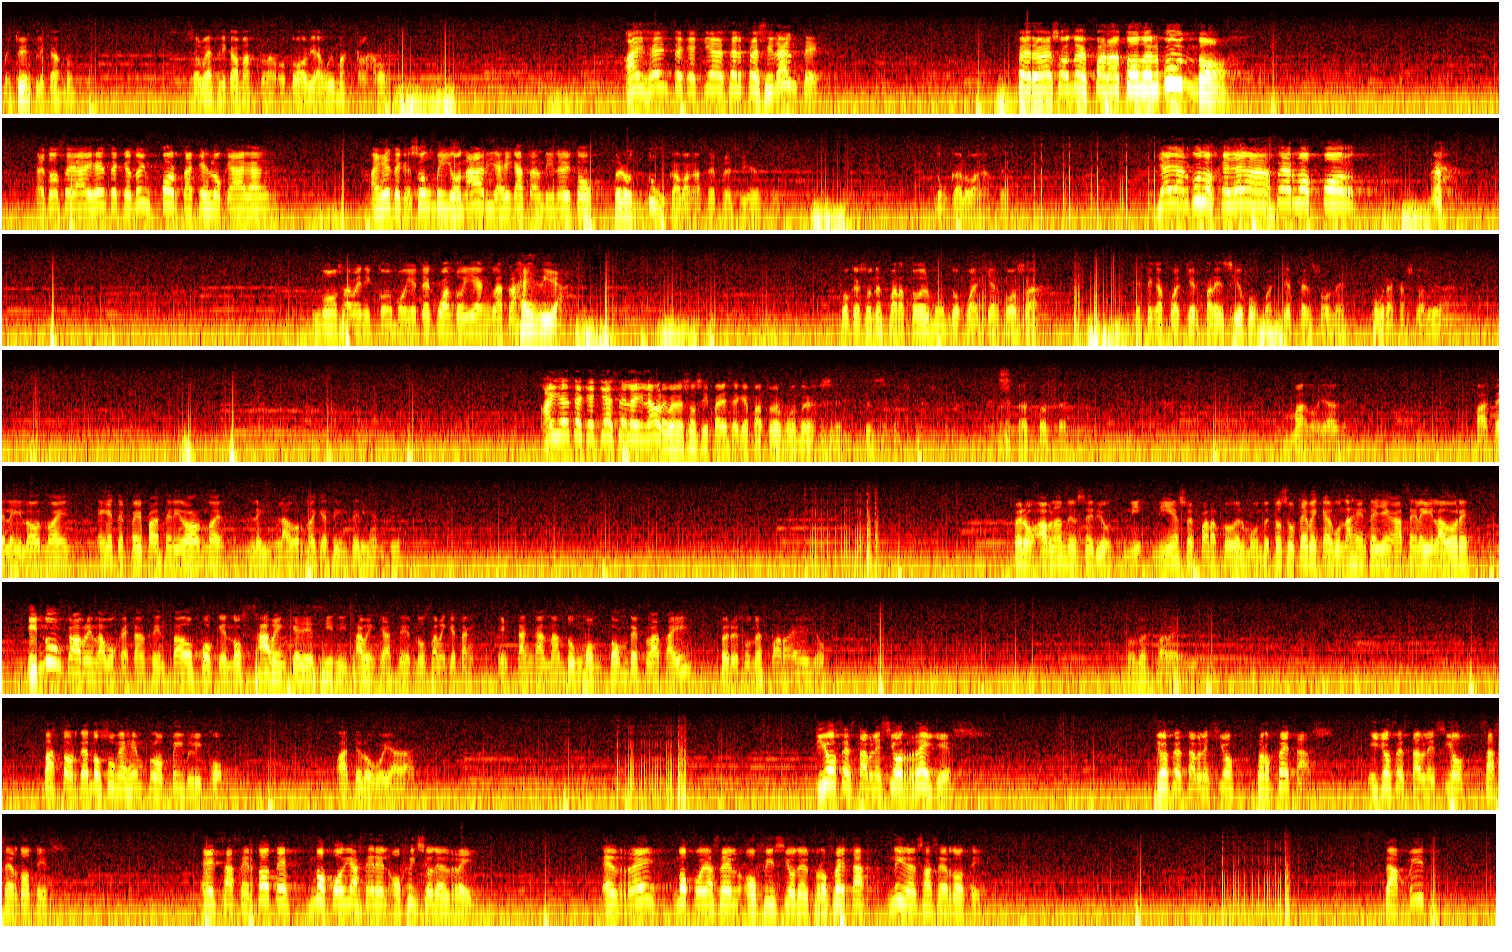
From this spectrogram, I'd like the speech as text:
¿Me estoy explicando? Se lo voy a explicar más claro todavía, voy más claro. Hay gente que quiere ser presidente, pero eso no es para todo el mundo. Entonces hay gente que no importa qué es lo que hagan, hay gente que son millonarias y gastan dinero y todo, pero nunca van a ser presidentes. Nunca lo van a hacer. Y hay algunos que llegan a hacerlo por no sabe ni cómo, y este es cuando llegan la tragedia. Porque eso no es para todo el mundo. Cualquier cosa que tenga cualquier parecido con cualquier persona es pura casualidad. Hay gente que quiere ser legislador. Bueno, eso sí parece que es para todo el mundo. Esa cosa. Mano, ya. Para ser legislador no hay. En este país, para ser legislador no hay, legislador no hay que ser inteligente. Pero hablando en serio, ni, ni eso es para todo el mundo. Entonces usted ve que alguna gente llega a ser legisladores y nunca abren la boca, están sentados porque no saben qué decir ni saben qué hacer. No saben que están, están ganando un montón de plata ahí, pero eso no es para ellos. No, no es para ellos. Pastor, denos un ejemplo bíblico. Ah, te lo voy a dar. Dios estableció reyes. Dios estableció profetas y Dios estableció sacerdotes. El sacerdote no podía hacer el oficio del rey. El rey no podía hacer el oficio del profeta ni del sacerdote. David,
